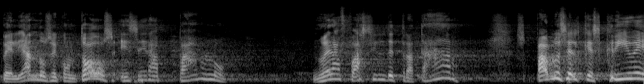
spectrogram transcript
peleándose con todos. Ese era Pablo. No era fácil de tratar. Pablo es el que escribe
